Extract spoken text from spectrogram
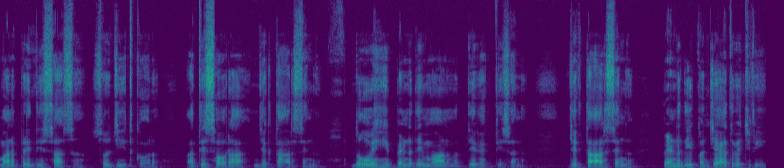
ਮਨਪ੍ਰੀਤ ਦੀ ਸੱਸ ਸੁਰਜੀਤ ਕੌਰ ਅਤੇ ਸਹੁਰਾ ਜਗਤਾਰ ਸਿੰਘ ਦੋਵੇਂ ਹੀ ਪਿੰਡ ਦੇ ਮਾਣਮੱਤੇ ਵਿਅਕਤੀ ਸਨ। ਜਗਤਾਰ ਸਿੰਘ ਪਿੰਡ ਦੀ ਪੰਚਾਇਤ ਵਿੱਚ ਵੀ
